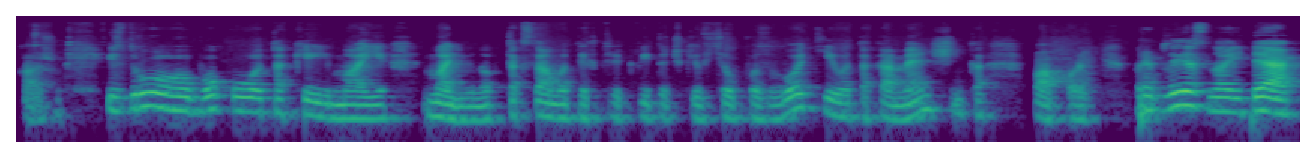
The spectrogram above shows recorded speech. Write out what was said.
кажу. І з другого боку отакий має малюнок. Так само тих три квіточки все в позолоті, отака меншенька папороть. Приблизно йде,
